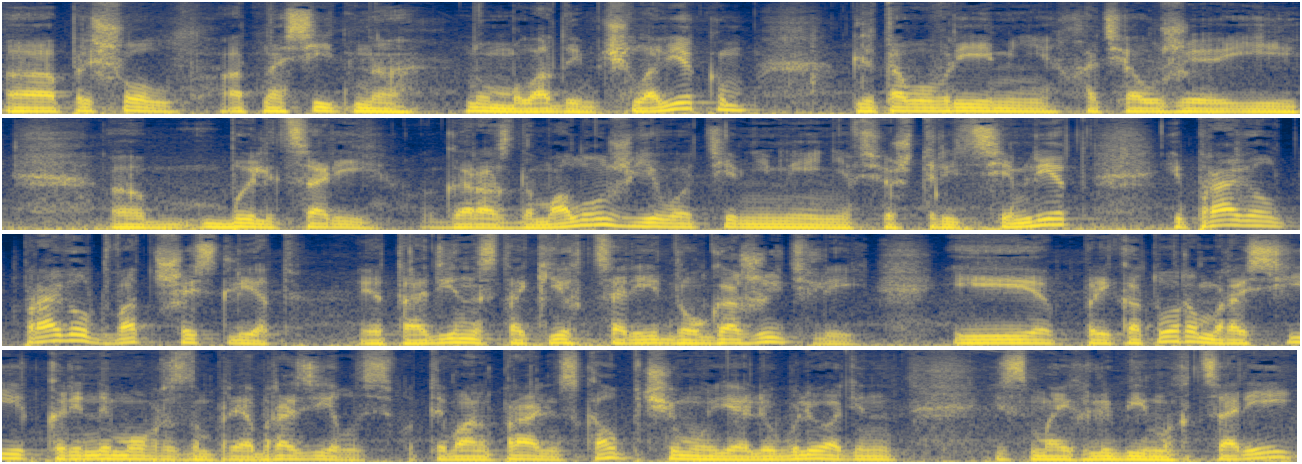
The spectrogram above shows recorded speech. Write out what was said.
А, пришел относительно ну, молодым человеком для того времени, хотя уже и а, были цари гораздо моложе его, тем не менее, все же 37 лет, и правил, правил 26 лет. Это один из таких царей-долгожителей, и при котором Россия коренным образом преобразилась. Вот Иван правильно сказал, почему я люблю один из моих любимых царей,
